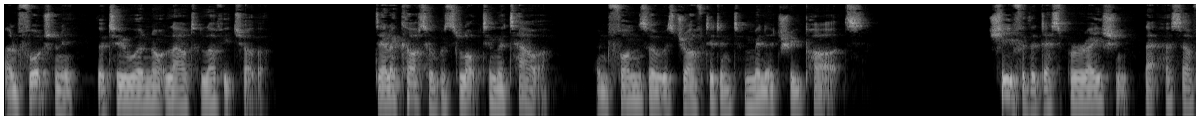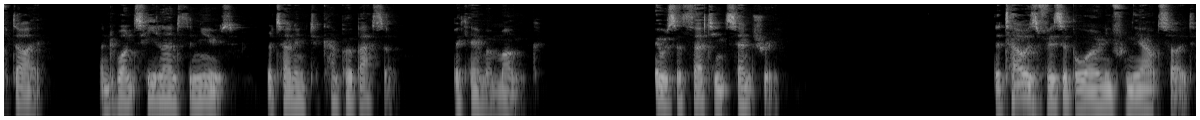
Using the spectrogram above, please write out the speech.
Unfortunately the two were not allowed to love each other. Delicata was locked in the tower, and Fonzo was drafted into military parts. She for the desperation let herself die, and once he learned the news, returning to Campobasso, became a monk. It was the thirteenth century. The tower is visible only from the outside,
